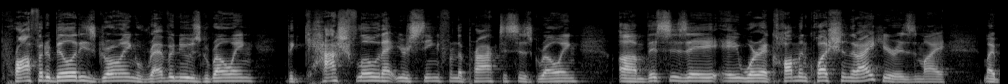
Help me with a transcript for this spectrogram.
Profitability is growing, revenue is growing, the cash flow that you're seeing from the practice is growing. Um, this is a, a where a common question that I hear is my my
